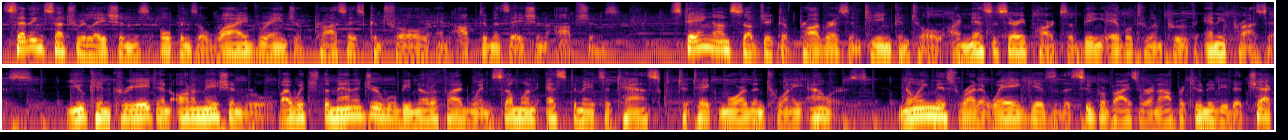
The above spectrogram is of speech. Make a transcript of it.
Setting such relations opens a wide range of process control and optimization options. Staying on subject of progress and team control are necessary parts of being able to improve any process. You can create an automation rule by which the manager will be notified when someone estimates a task to take more than 20 hours. Knowing this right away gives the supervisor an opportunity to check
